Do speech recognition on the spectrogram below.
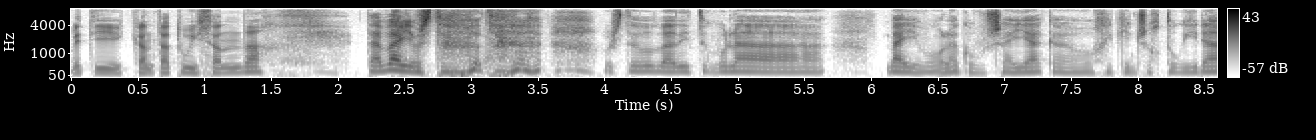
beti kantatu izan da? Eta bai, uste dut, uste dut baditugula, bai, olako usaiak eh, horrekin sortu gira,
